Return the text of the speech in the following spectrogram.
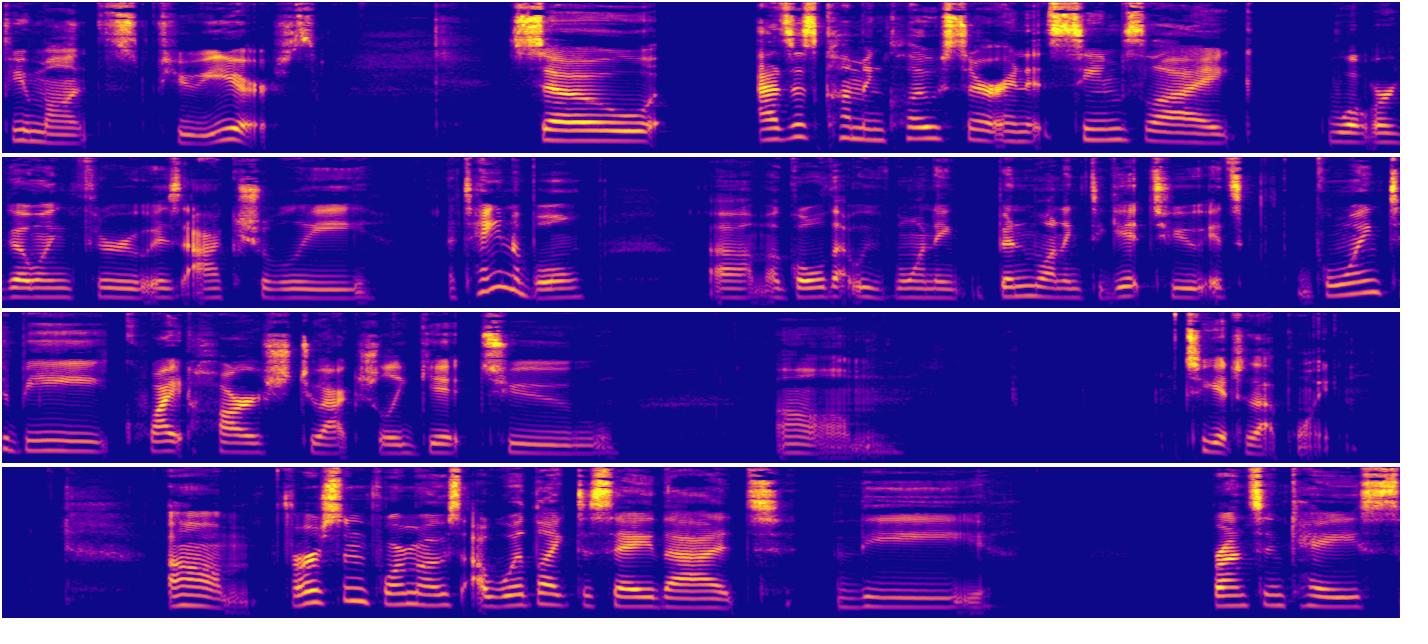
few months, few years. So, as it's coming closer and it seems like what we're going through is actually attainable, um, a goal that we've wanting, been wanting to get to, it's going to be quite harsh to actually get to um, to get to that point. Um, first and foremost, I would like to say that the Brunson case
